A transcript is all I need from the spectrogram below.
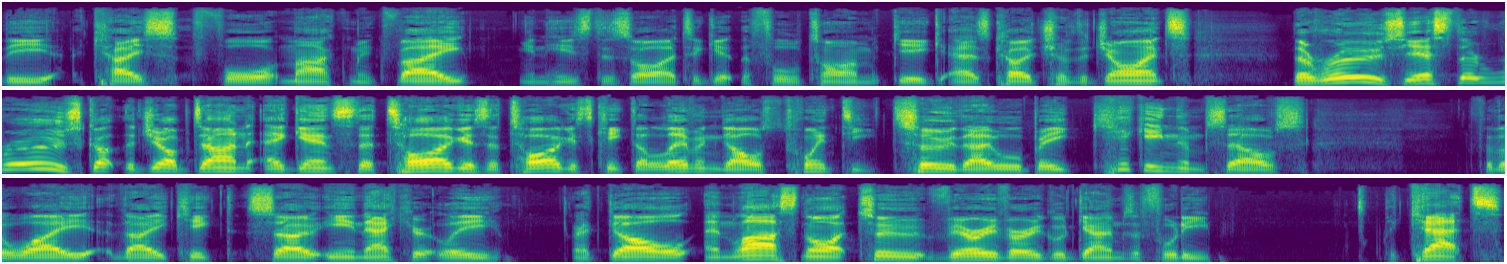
the case for Mark McVeigh in his desire to get the full time gig as coach of the Giants. The Roos, yes, the Roos got the job done against the Tigers. The Tigers kicked 11 goals, 22. They will be kicking themselves for the way they kicked so inaccurately at goal. And last night, two very, very good games of footy The Cats,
